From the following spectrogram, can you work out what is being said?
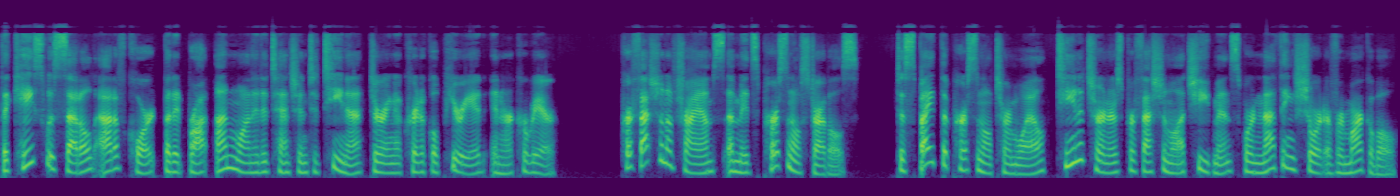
The case was settled out of court, but it brought unwanted attention to Tina during a critical period in her career. Professional triumphs amidst personal struggles. Despite the personal turmoil, Tina Turner's professional achievements were nothing short of remarkable.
